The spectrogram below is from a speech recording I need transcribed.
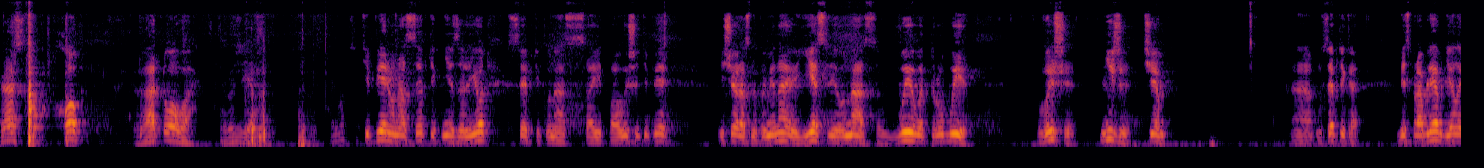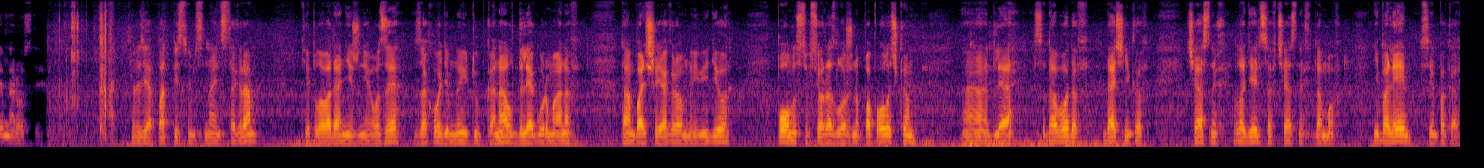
Раз, хоп, готово, друзья. Теперь у нас септик не зальет. Септик у нас стоит повыше теперь. Еще раз напоминаю, если у нас вывод трубы выше, ниже, чем э, у септика, без проблем делаем наросты. Друзья, подписываемся на инстаграм. Тепловода Нижняя ОЗ. Заходим на YouTube канал для гурманов. Там большие огромные видео. Полностью все разложено по полочкам э, для садоводов, дачников, частных владельцев, частных домов. Не болеем. Всем пока.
